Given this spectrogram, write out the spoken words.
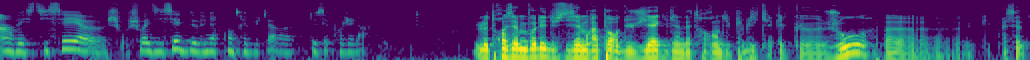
investissez, euh, choisissez de devenir contributeur de ces projets-là. Le troisième volet du sixième rapport du GIEC vient d'être rendu public il y a quelques jours, euh, qui précède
